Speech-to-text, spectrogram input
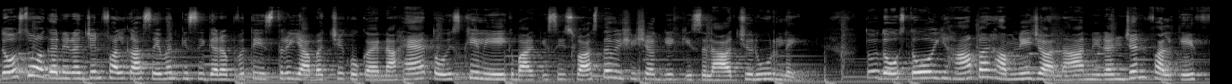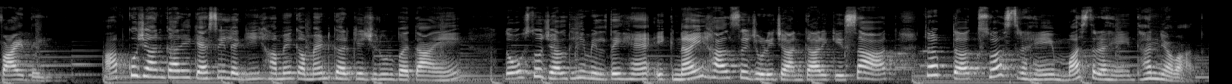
दोस्तों, अगर निरंजन फल का सेवन किसी गर्भवती स्त्री या बच्चे को करना है तो इसके लिए एक बार किसी स्वास्थ्य विशेषज्ञ की सलाह ज़रूर लें। तो दोस्तों, यहाँ पर हमने जाना निरंजन फल के फ़ायदे। आपको जानकारी कैसी लगी, हमें कमेंट करके ज़रूर बताएँ। दोस्तों, जल्द ही मिलते हैं एक नई हाल से जुड़ी जानकारी के साथ। तब तक स्वस्थ रहें, मस्त रहें। धन्यवाद।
